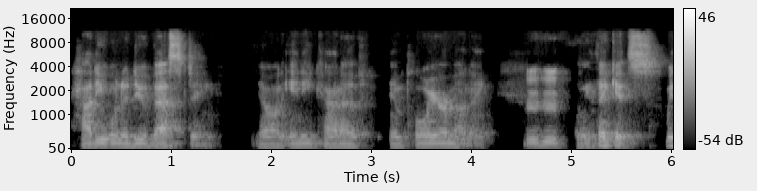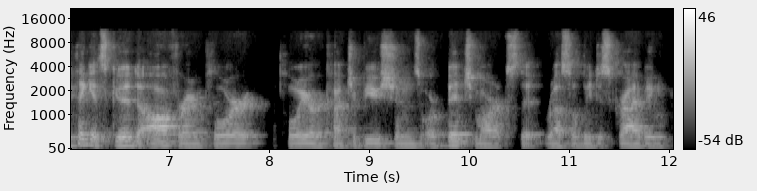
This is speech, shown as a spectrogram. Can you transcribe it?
How do you want to do vesting? You know, on any kind of employer money. Mm-hmm. We think it's we think it's good to offer employer employer contributions or benchmarks that Russ will be describing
